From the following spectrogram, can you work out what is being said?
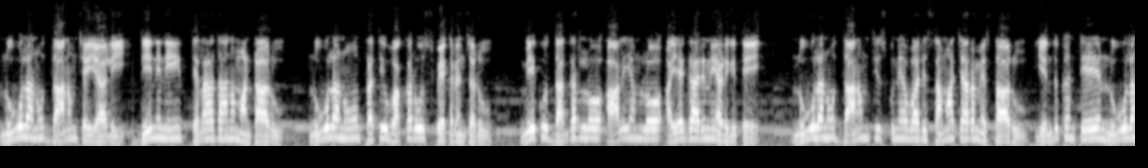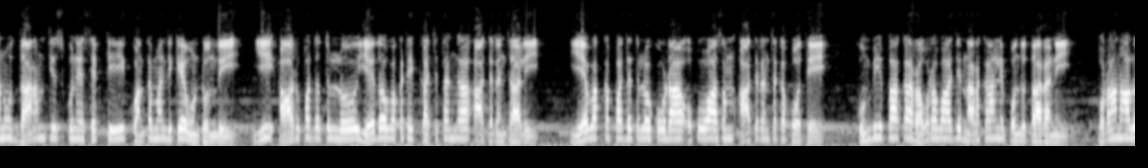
నువ్వులను దానం చేయాలి. దీనిని తిలాదానం అంటారు నువ్వులను ప్రతి ఒక్కరూ స్వీకరించరు. మీకు దగ్గరలో ఆలయంలో అయ్యగారిని అడిగితే నువ్వులను దానం తీసుకునే వారి సమాచారం ఇస్తారు. ఎందుకంటే నువ్వులను దానం తీసుకునే శక్తి కొంతమందికే ఉంటుంది. ఈ ఆరు పద్ధతుల్లో ఏదో ఒకటి ఖచ్చితంగా ఆచరించాలి. ఏ ఒక్క పద్ధతిలో కూడా ఉపవాసం ఆచరించకపోతే కుంభీపాక రౌరవాది నరకాల్ని పొందుతారని పురాణాలు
